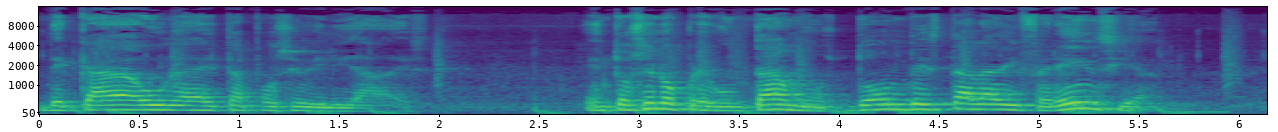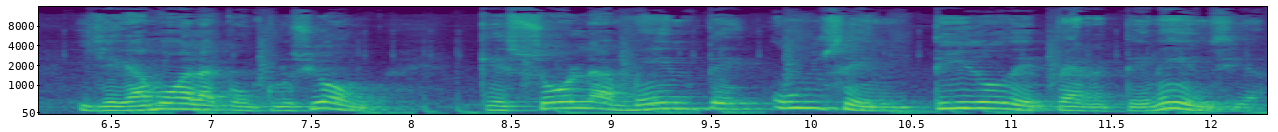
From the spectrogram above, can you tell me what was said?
de cada una de estas posibilidades. Entonces nos preguntamos, ¿dónde está la diferencia? Y llegamos a la conclusión que solamente un sentido de pertenencia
